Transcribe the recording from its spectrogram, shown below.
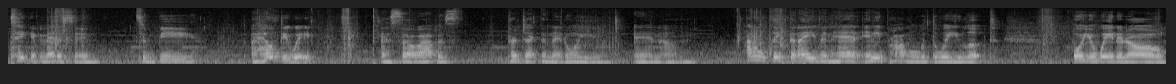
taking medicine to be a healthy weight, and so I was projecting that on you. And um, I don't think that I even had any problem with the way you looked or your weight at all.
